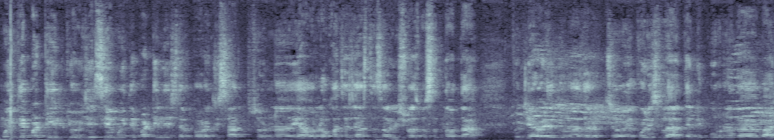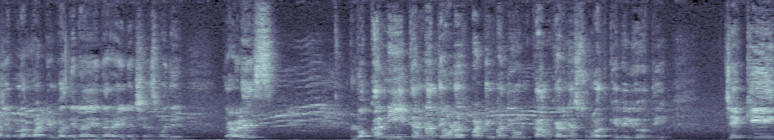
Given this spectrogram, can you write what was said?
मोहिते पाटील किंवा विजयसिंह मोहिते पाटील हे शरद पवारांची साथ सोडणं यावर लोकांचा जास्त विश्वास बसत नव्हता. पण ज्यावेळेस दोन हजार एकोणीसला त्यांनी पूर्णतः भाजपला पाठिंबा दिला येणाऱ्या इलेक्शन्समध्ये त्यावेळेस लोकांनीही त्यांना तेवढाच पाठिंबा देऊन काम करण्यास सुरुवात केलेली होती जे की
